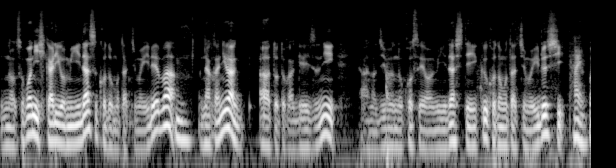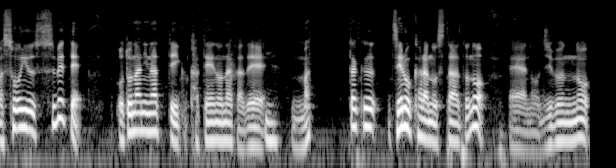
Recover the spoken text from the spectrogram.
のそこに光を見出す子どもたちもいれば、うん、中にはアートとか芸術にあの自分の個性を見出していく子どもたちもいるし、はい、まあ、そういう全て大人になっていく過程の中で、うん、全くゼロからのスタートの,、えー、の自分の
